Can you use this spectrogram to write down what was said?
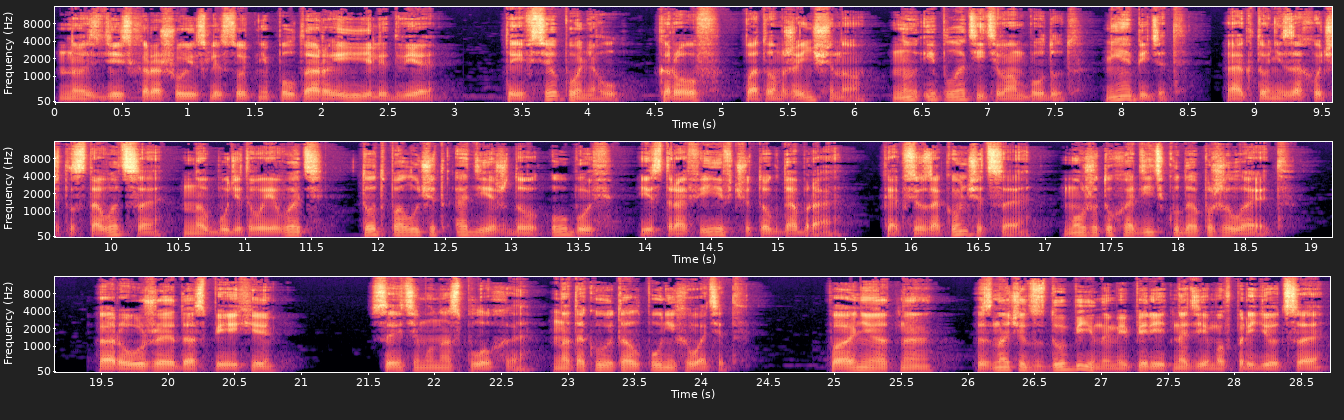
Но здесь хорошо, если сотни полторы или две. Ты все понял? Кров, потом женщину. Ну и платить вам будут. Не обидят. А кто не захочет оставаться, но будет воевать, тот получит одежду, обувь и трофеев чуток добра. Как все закончится, может уходить куда пожелает. Оружие, доспехи, с этим у нас плохо. На такую толпу не хватит. Понятно. Значит, с дубинами переть на демов придется.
